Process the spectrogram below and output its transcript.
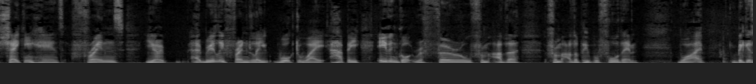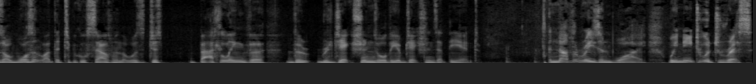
shaking hands, friends, you know, uh, really friendly, walked away happy, even got referral from other from other people for them. Why? Because I wasn't like the typical salesman that was just battling the the rejections or the objections at the end. Another reason why we need to address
